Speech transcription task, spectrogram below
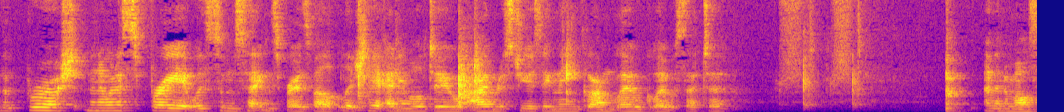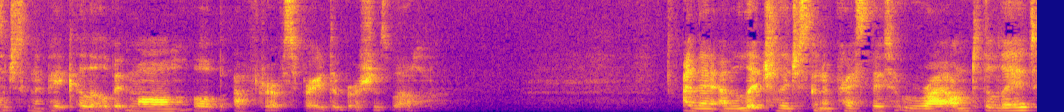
the brush, and then I'm going to spray it with some setting spray as well. Literally any will do, I'm just using the GlamGlow GlowSetter. And then I'm also just going to pick a little bit more up after I've sprayed the brush as well and then I'm literally just going to press this right onto the lid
